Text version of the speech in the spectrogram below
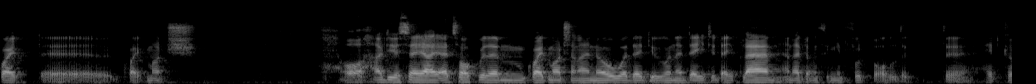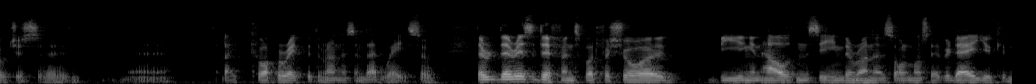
quite uh, quite much. Or how do you say? I, I talk with them quite much, and I know what they do on a day to day plan. And I don't think in football the the head coaches uh, uh, like cooperate with the runners in that way. So there there is a difference, but for sure, being in Halden, seeing the runners almost every day, you can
